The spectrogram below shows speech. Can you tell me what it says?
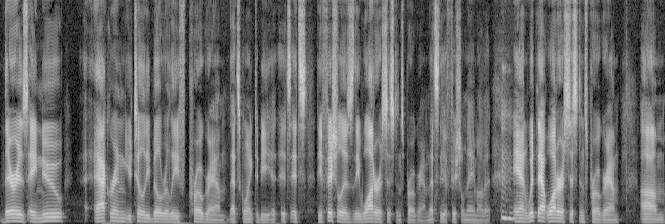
there is a new Akron utility bill relief program that's going to be it's it's the official is the water assistance program that's the official name of it and with that water assistance program um,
